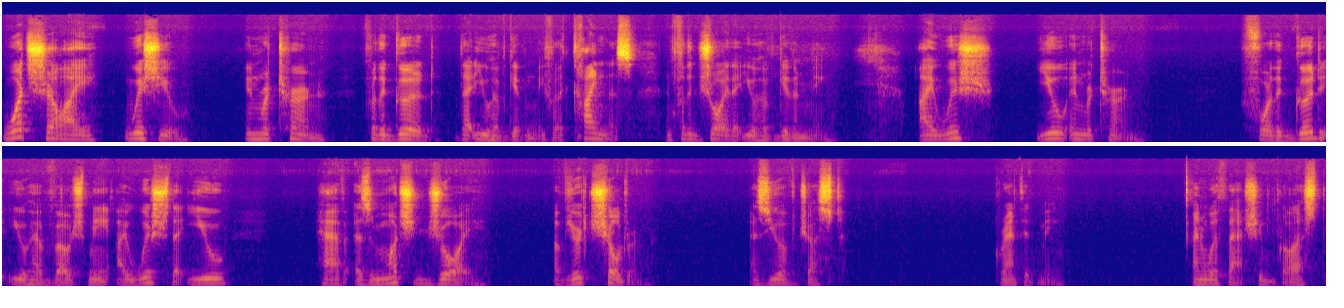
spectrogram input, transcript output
what shall I wish you in return for the good that you have given me, for the kindness and for the joy that you have given me? I wish you in return for the good you have vouched me. I wish that you have as much joy of your children as you have just granted me. And with that, she blessed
